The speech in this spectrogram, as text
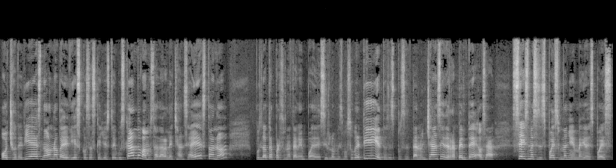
8 de 10, ¿no? 9 de 10 cosas que yo estoy buscando, vamos a darle chance a esto, ¿no? Pues la otra persona también puede decir lo mismo sobre ti y entonces pues dan un chance y de repente, o sea, seis meses después, un año y medio después,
